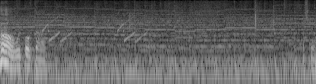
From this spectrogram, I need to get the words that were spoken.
Oh, we both died. Let's go.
